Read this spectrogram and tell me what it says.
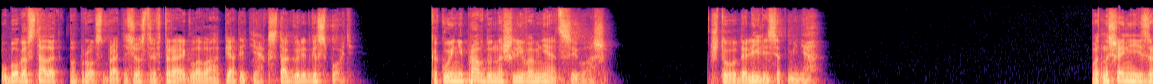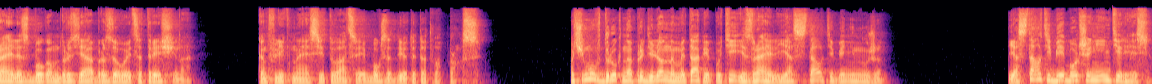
у Бога встал этот вопрос, братья и сестры, вторая глава, пятый текст. Так говорит Господь. Какую неправду нашли во мне отцы ваши, что удалились от меня. В отношении Израиля с Богом, друзья, образовывается трещина, конфликтная ситуация, и Бог задает этот вопрос. Почему вдруг на определенном этапе пути Израиль я стал тебе не нужен? Я стал тебе больше не интересен.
